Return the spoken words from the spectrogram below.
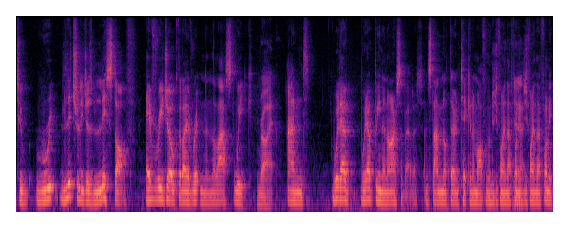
to re- literally just list off every joke that I have written in the last week Right. and without without being an arse about it and standing up there and ticking them off and going, did you find that funny? Yeah. Did you find that funny?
